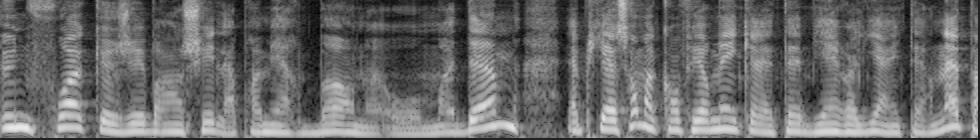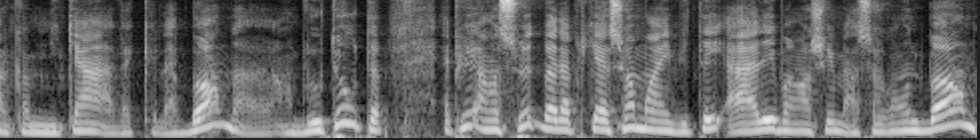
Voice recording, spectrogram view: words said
une fois que j'ai branché la première borne au modem, l'application m'a confirmé qu'elle était bien reliée à Internet en communiquant avec la borne euh, en Bluetooth. Et puis ensuite, ben, l'application m'a invité à aller brancher ma seconde borne.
